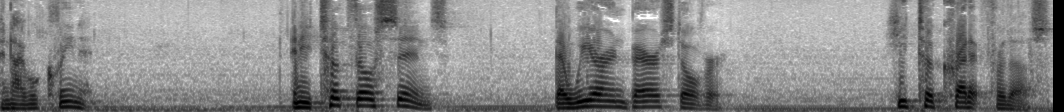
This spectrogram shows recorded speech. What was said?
and I will clean it. And he took those sins that we are embarrassed over, he took credit for those.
